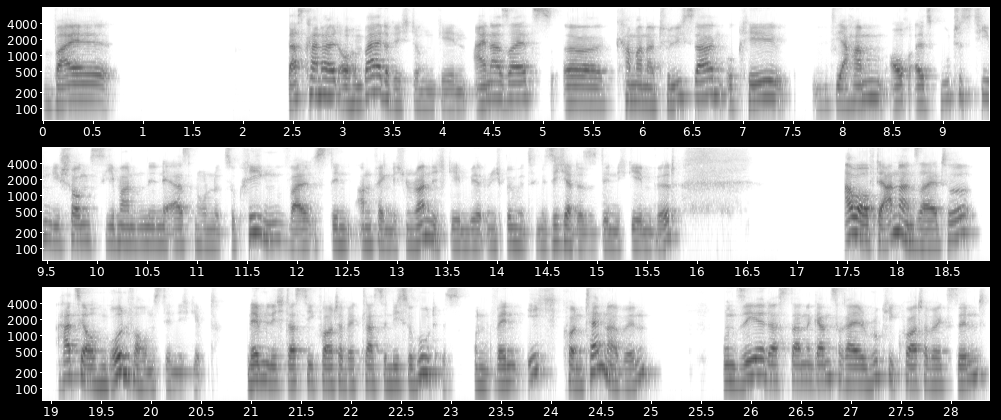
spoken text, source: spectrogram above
weil das kann halt auch in beide Richtungen gehen. Einerseits äh, kann man natürlich sagen, okay, wir haben auch als gutes Team die Chance, jemanden in der ersten Runde zu kriegen, weil es den anfänglichen Run nicht geben wird. Und ich bin mir ziemlich sicher, dass es den nicht geben wird. Aber auf der anderen Seite hat es ja auch einen Grund, warum es den nicht gibt. Nämlich, dass die Quarterback-Klasse nicht so gut ist. Und wenn ich Contender bin und sehe, dass da eine ganze Reihe Rookie-Quarterbacks sind,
